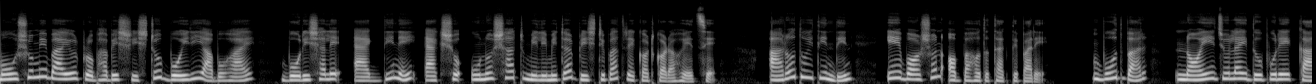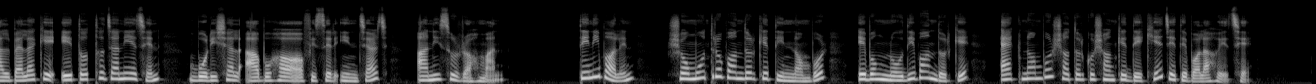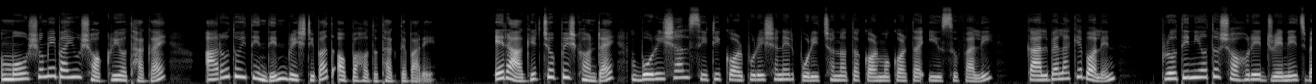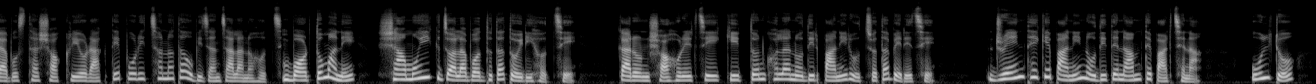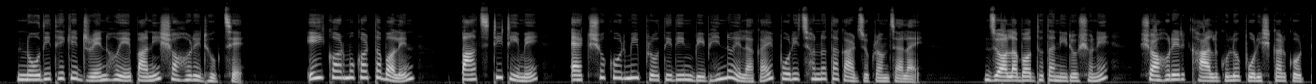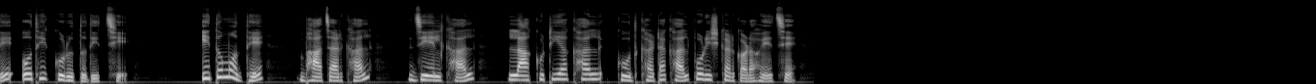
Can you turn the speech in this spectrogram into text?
মৌসুমি বায়ুর প্রভাবে সৃষ্ট বৈরী আবহাওয়ায় বরিশালে একদিনেই একশো উনষাট মিলিমিটার বৃষ্টিপাত রেকর্ড করা হয়েছে। আরও দুই তিন দিন এ বর্ষণ অব্যাহত থাকতে পারে। বুধবার নয়ই জুলাই দুপুরে কালবেলাকে এ তথ্য জানিয়েছেন বরিশাল আবহাওয়া অফিসের ইনচার্জ আনিসুর রহমান। তিনি বলেন, সমুদ্র বন্দরকে তিন নম্বর এবং নদী বন্দরকে এক নম্বর সতর্ক সংকেত দেখিয়ে যেতে বলা হয়েছে। মৌসুমি বায়ু সক্রিয় থাকায় আরও দুই তিন দিন বৃষ্টিপাত অব্যাহত থাকতে পারে। এর আগের চব্বিশ ঘণ্টায় বরিশাল সিটি কর্পোরেশনের পরিচ্ছন্নতা কর্মকর্তা ইউসুফ আলী কালবেলাকে বলেন, প্রতিনিয়ত শহরে ড্রেনেজ ব্যবস্থা সক্রিয় রাখতে পরিচ্ছন্নতা অভিযান চালানো হচ্ছে। বর্তমানে সাময়িক জলাবদ্ধতা তৈরি হচ্ছে, কারণ শহরের চেয়ে কীর্তনখোলা নদীর পানির উচ্চতা বেড়েছে। ড্রেন থেকে পানি নদীতে নামতে পারছে না। উল্টো, নদী থেকে ড্রেন হয়ে পানি শহরে ঢুকছে। এই কর্মকর্তা বলেন, পাঁচটি টিমে একশো কর্মী প্রতিদিন বিভিন্ন এলাকায় পরিচ্ছন্নতা কার্যক্রম চালায়। জলাবদ্ধতা নিরসনে শহরের খালগুলো পরিষ্কার করতে অধিক গুরুত্ব দিচ্ছে। ইতোমধ্যে ভাচার খাল, জেল খাল, লাকুটিয়া খাল, কুদঘাটা খাল পরিষ্কার করা হয়েছে।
